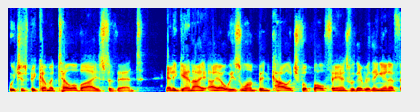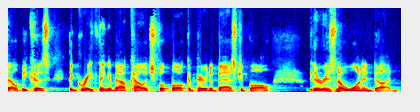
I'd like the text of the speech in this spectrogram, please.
which has become a televised event. And again, I, I, always lump in college football fans with everything NFL because the great thing about college football compared to basketball, there is no one and done.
